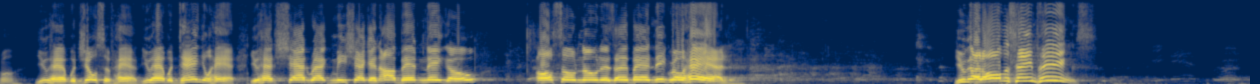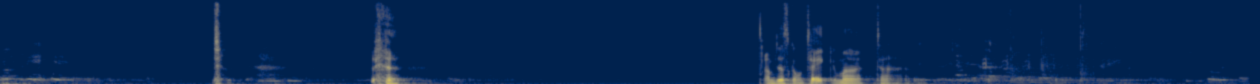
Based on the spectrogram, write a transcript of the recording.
Come on. You had what Joseph had. You had what Daniel had. You had Shadrach, Meshach, and Abednego, also known as Abednego had. You got all the same things. I'm just going to take my time.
